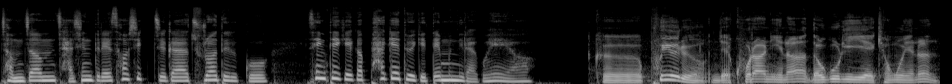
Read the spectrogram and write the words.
점점 자신들의 서식지가 줄어들고 생태계가 파괴되기 때문이라고 해요. 그 포유류 이제 고라니나 너구리의 경우에는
